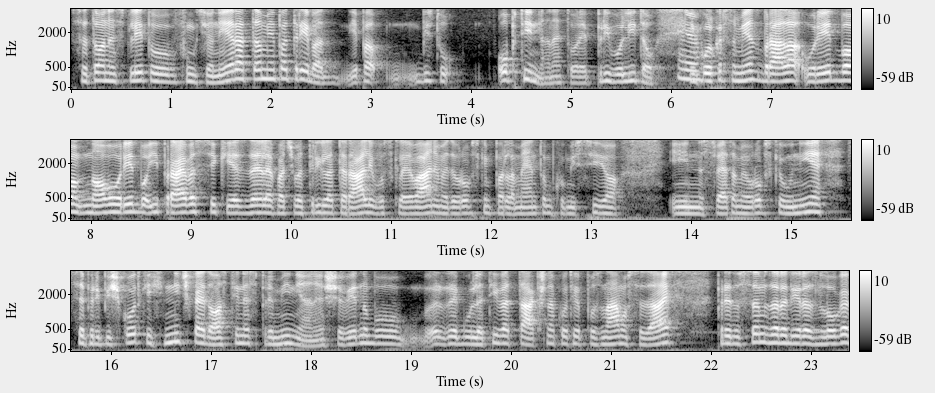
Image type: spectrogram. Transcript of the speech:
svetovnem spletu funkcionira, tam je pa treba je pa v bistvu opt-in, torej privolitev. Ja. In kolikor sem jaz brala uredbo, novo uredbo e-privacy, ki je zdaj le pač v trilaterali v usklajevanju med Evropskim parlamentom, komisijo in svetom Evropske unije, se pri piškotkih nič kaj dosti ne spreminja. Ne. Še vedno bo regulativa takšna, kot jo poznamo sedaj, predvsem zaradi razloga,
